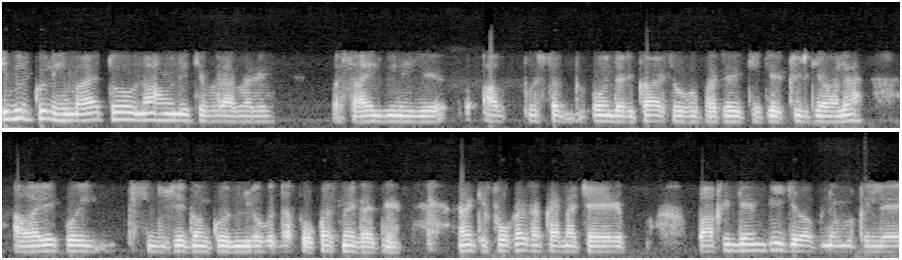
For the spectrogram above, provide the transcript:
جی بالکل، حمایت تو نہ ہونے کے برابر ہے۔ وسائل بھی نہیں ہے۔ آپ سب آن دا ریکارڈ سے پتہ ہے کہ کرکٹ کے والا ہمارے کوئی کسی دوسرے گیم کو لوگ اتنا فوکس نہیں کرتے ہاں کہ فوکس کرنا چاہیے۔ باقی گیم بھی جو اپنے ملک کے لیے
